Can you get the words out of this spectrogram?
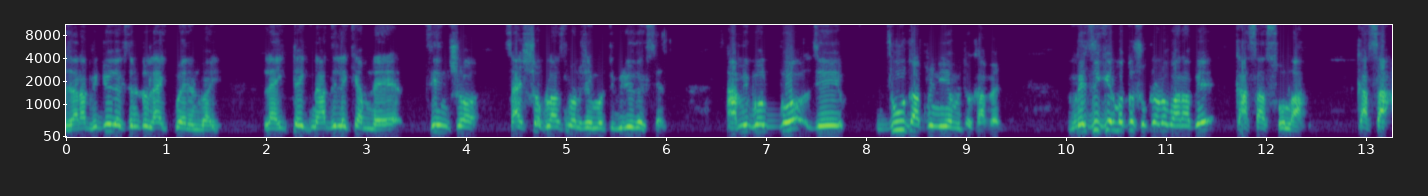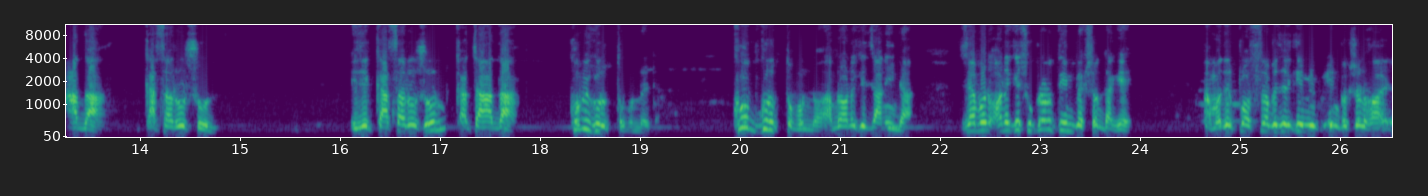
যারা ভিডিও দেখছেন, একটু লাইক মারেন ভাই। লাইক টাইক না দিলে কেমনে? তিনশো, চারশো প্লাস মানুষ এই মুহূর্তে ভিডিও দেখছেন। আমি বলব যে, দুধ আপনি নিয়মিত খাবেন। ম্যাজিকের মতো শুক্রাণু বাড়াবে কাঁচা ছোলা, কাঁচা আদা, কাঁচা রসুন। এই যে কাঁচা রসুন, কাঁচা আদা, খুবই গুরুত্বপূর্ণ এটা। খুব গুরুত্বপূর্ণ, আমরা অনেকে জানি না। যেমন অনেকে শুক্রাণুতে ইনফেকশন থাকে। আমাদের প্রস্রাবে যে ইনফেকশন হয়।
